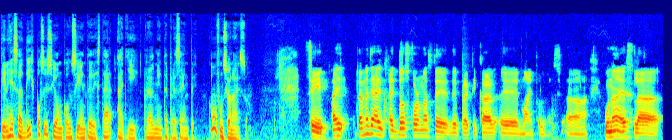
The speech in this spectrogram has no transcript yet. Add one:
tienes esa disposición consciente de estar allí realmente presente. ¿Cómo funciona eso? Sí, hay, realmente hay, dos formas de, practicar eh, mindfulness. Ah, una es la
